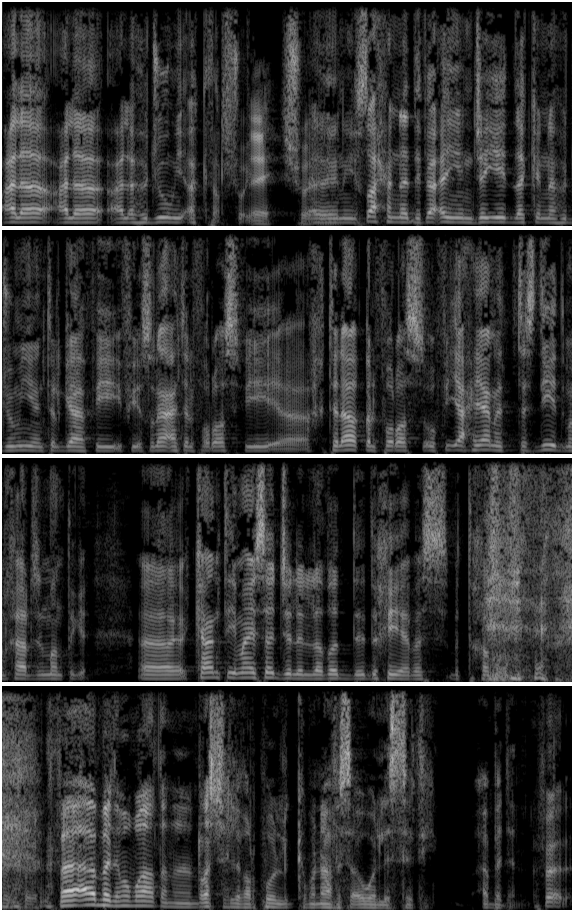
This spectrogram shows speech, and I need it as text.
على على على هجومي أكثر شوي. إيه شوي. آه، يعني صح إنه دفاعيا جيد لكنه هجوميا تلقاه في في صناعة الفرص في آه، اختلاق الفرص وفي أحيانا التسديد من خارج المنطقة. آه، كانتي ما يسجل إلا ضد دخية بس بالتخصص. فابدا مو غلط إن نرشح ليفربول كمنافس أول للسيتي. ابدا. فعلا.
